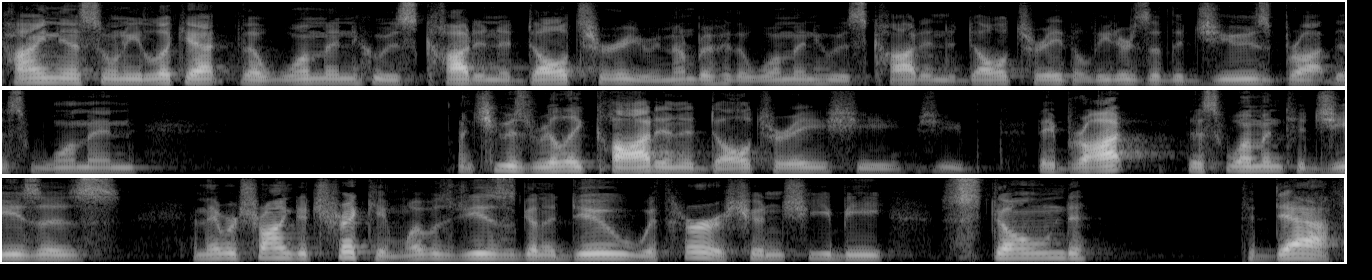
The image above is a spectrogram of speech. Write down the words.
Kindness, when we look at the woman who is caught in adultery, you remember who the woman who is caught in adultery, the leaders of the Jews brought this woman, and she was really caught in adultery. She, she, they brought this woman to Jesus, and they were trying to trick him. What was Jesus going to do with her? Shouldn't she be stoned to death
